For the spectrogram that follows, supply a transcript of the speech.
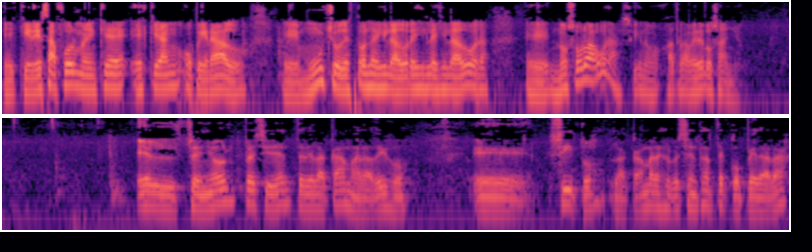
eh, que de esa forma en que es que han operado muchos de estos legisladores y legisladoras, no solo ahora, sino a través de los años. El señor presidente de la Cámara dijo, cito, la Cámara de Representantes cooperará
